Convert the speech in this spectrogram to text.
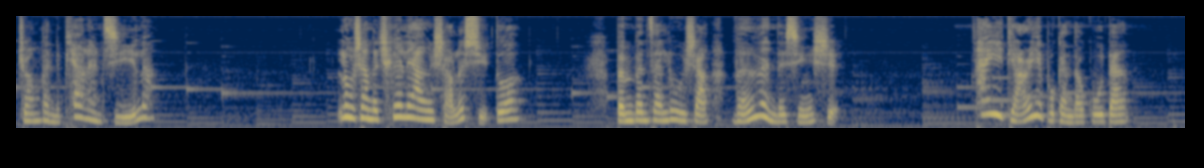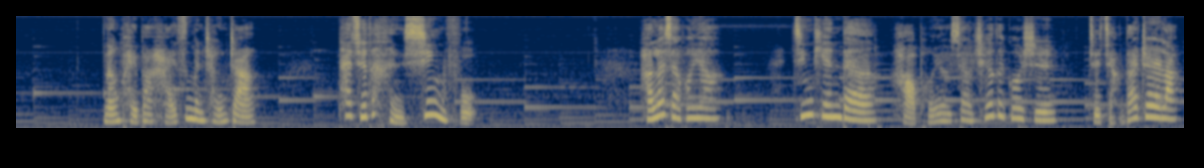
装扮的漂亮极了。路上的车辆少了许多，奔奔在路上稳稳的行驶。他一点儿也不感到孤单。能陪伴孩子们成长，他觉得很幸福。好了，小朋友，今天的好朋友校车的故事就讲到这儿啦。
